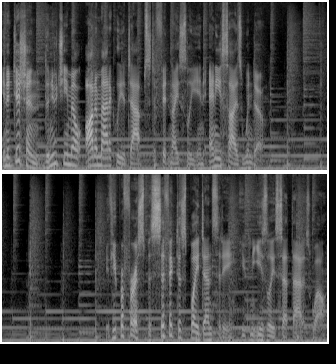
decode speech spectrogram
In addition, the new Gmail automatically adapts to fit nicely in any size window. If you prefer a specific display density, you can easily set that as well.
